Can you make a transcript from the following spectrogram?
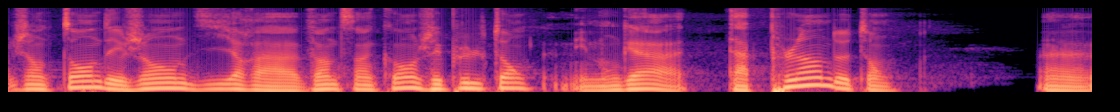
j'entends des gens dire à 25 ans, j'ai plus le temps. Mais mon gars, t'as plein de temps. Euh,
